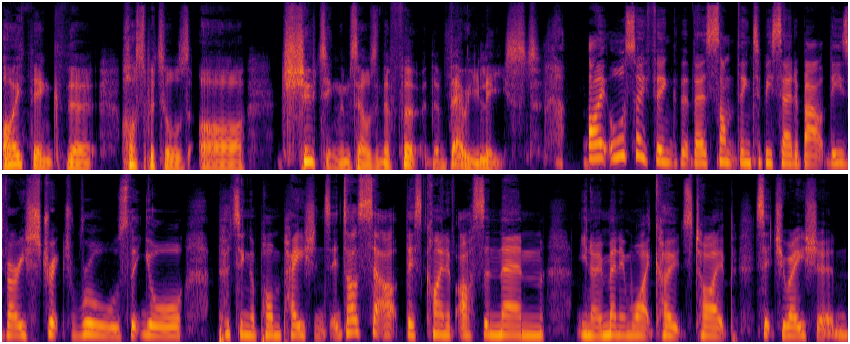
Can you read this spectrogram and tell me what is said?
I think that hospitals are shooting themselves in the foot at the very least. I also think that there's something to be said about these very strict rules that you're putting upon patients. It does set up this kind of us and them, you know, men in white coats type situation,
